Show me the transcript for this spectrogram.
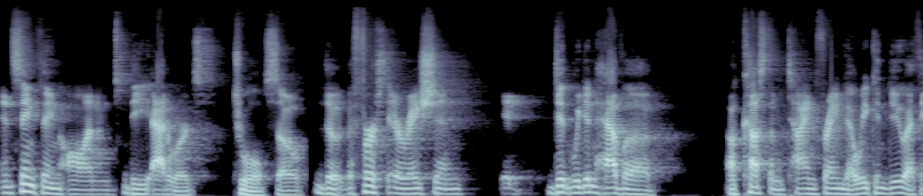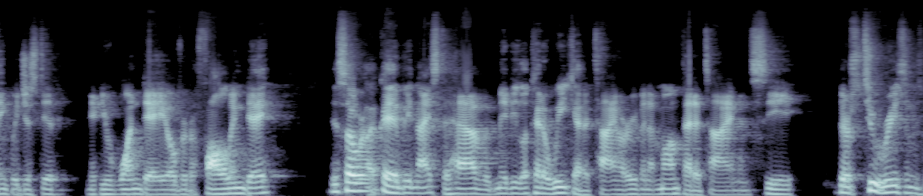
And same thing on the adwords tool. So the the first iteration it did we didn't have a a custom time frame that we can do. I think we just did maybe one day over the following day and so we're like, okay, it'd be nice to have maybe look at a week at a time or even a month at a time and see. There's two reasons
